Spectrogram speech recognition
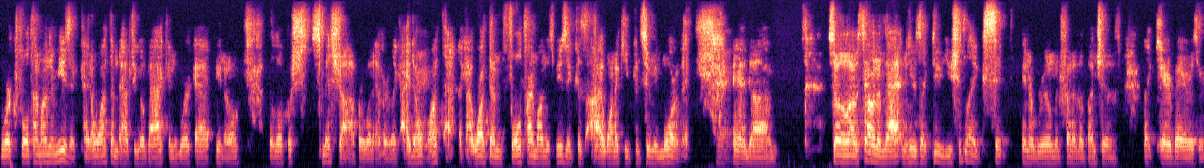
work full time on their music. I don't want them to have to go back and work at, you know, the local Smith shop or whatever. Like, I don't want that. Like, I want them full time on this music because I want to keep consuming more of it. And, um, so I was telling him that, and he was like, "Dude, you should like sit in a room in front of a bunch of like Care Bears or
